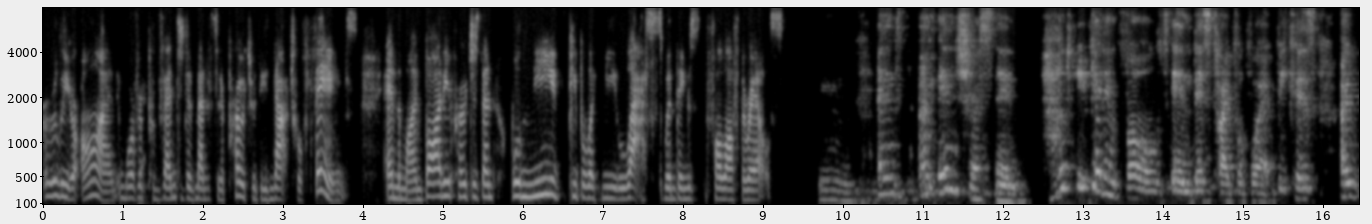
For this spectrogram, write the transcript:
earlier on, more of a preventative medicine approach with these natural things and the mind body approaches, then we'll need people like me less when things fall off the rails. Mm. And I'm interested. How do you get involved in this type of work? Because I,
